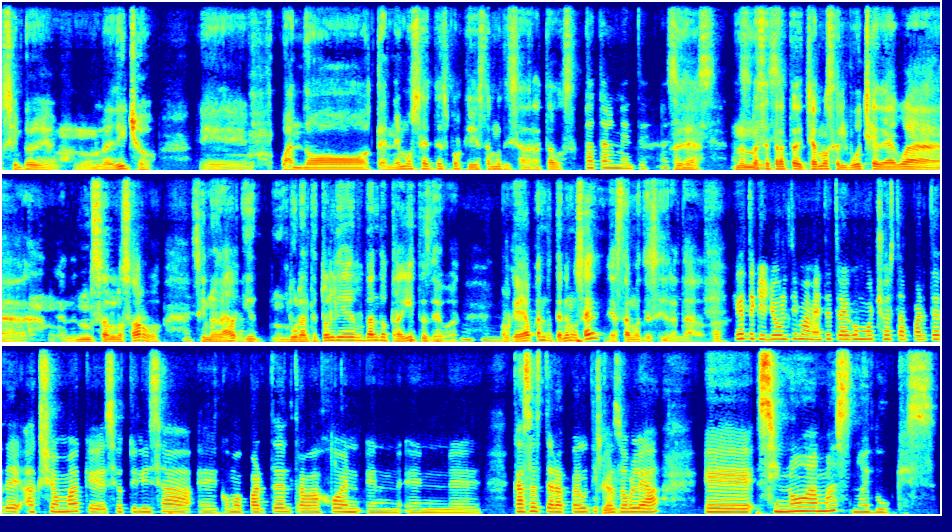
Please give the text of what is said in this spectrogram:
siempre lo he dicho, eh, cuando tenemos sed es porque ya estamos deshidratados. Totalmente, así es. no, se trata de echarnos el buche de agua en un solo sorbo, sino durante todo el día ir dando traguitos de agua, porque ya cuando tenemos sed ya estamos deshidratados. Fíjate que yo últimamente traigo mucho esta parte de axioma que se utiliza eh, como parte del trabajo en, eh, casas terapéuticas AA. si no amas, no eduques.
